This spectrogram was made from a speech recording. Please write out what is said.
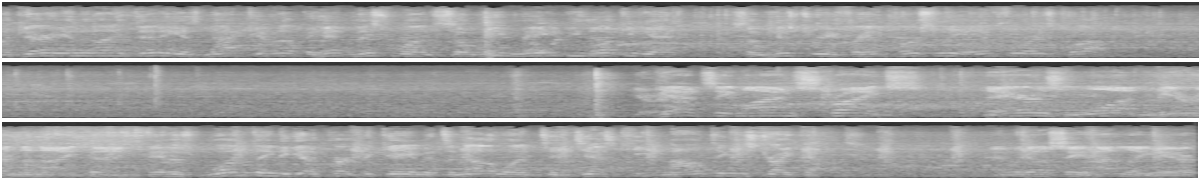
uh, Gary in the ninth inning has not given up a hit in this one, so we may be looking at some history for him personally and for his club. Gets him on strikes. There's one here in the ninth inning. It is one thing to get a perfect game. It's another one to just keep mounting the strikeouts. And we're going to see Hundley here.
